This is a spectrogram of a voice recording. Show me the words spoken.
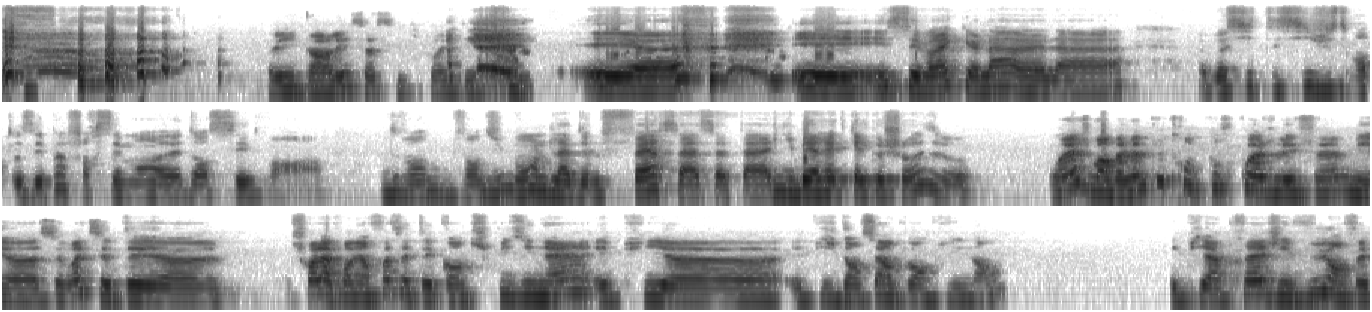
oui, parler, ça c'est toujours été. et, et, et c'est vrai que là, la, bah, si, justement tu n'osais pas forcément danser devant devant, devant, du monde, là, de le faire, ça, t'a libéré de quelque chose Ouais, je me rappelle même plus trop pourquoi je l'ai fait, mais euh, c'est vrai que c'était, euh, je crois la première fois c'était quand je cuisinais et puis euh, et puis je dansais un peu en cuisinant. Et puis après j'ai vu en fait,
